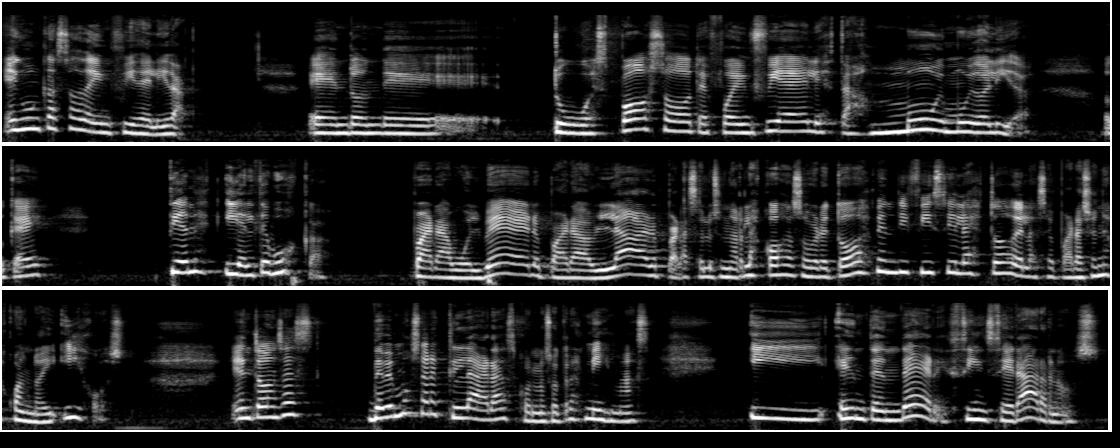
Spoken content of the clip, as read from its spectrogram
en un caso de infidelidad, en donde tu esposo te fue infiel y estás muy, muy dolida, ¿ok? Tienes, y él te busca para volver, para hablar, para solucionar las cosas. Sobre todo es bien difícil esto de las separaciones cuando hay hijos. Entonces, debemos ser claras con nosotras mismas y entender, sincerarnos.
